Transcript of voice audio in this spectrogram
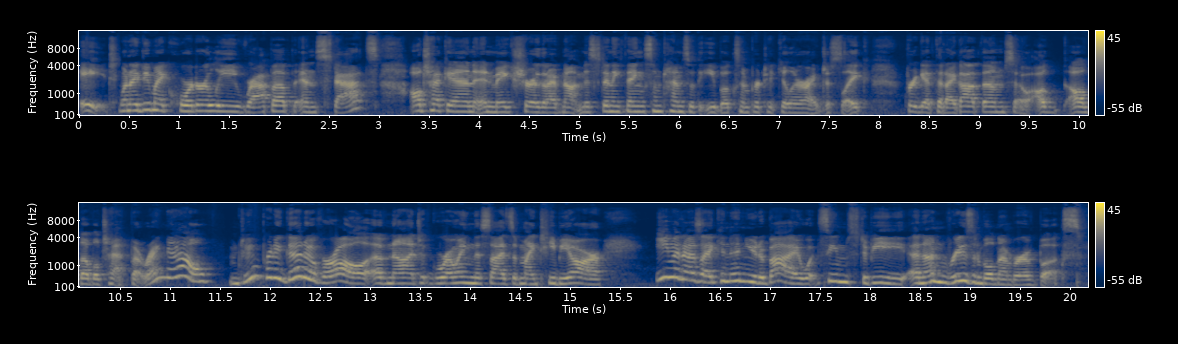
eight. When I do my quarterly wrap up and stats, I'll check in and make sure that I've not missed anything. Sometimes with ebooks in particular, I just like forget that I got them, so I'll, I'll double check. But right now, I'm doing pretty good overall of not growing the size of my TBR, even as I continue to buy what seems to be an unreasonable number of books.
